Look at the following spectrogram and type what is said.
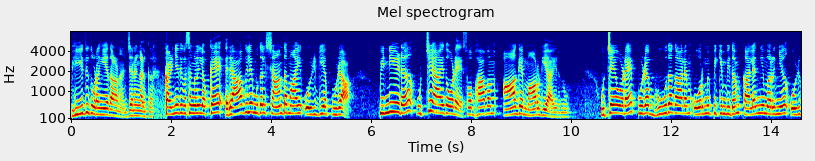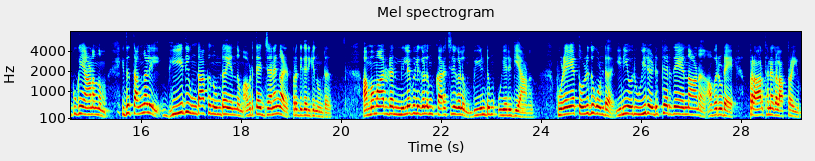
ഭീതി തുടങ്ങിയതാണ് ജനങ്ങൾക്ക്. കഴിഞ്ഞ ദിവസങ്ങളിലൊക്കെ രാവിലെ മുതൽ ശാന്തമായി ഒഴുകിയ പുഴ പിന്നീട് ഉച്ചയായതോടെ സ്വഭാവം ആകെ മാറുകയായിരുന്നു. ഉച്ചയോടെ പുഴ ഭൂതകാലം ഓർമ്മിപ്പിക്കും വിധം കലങ്ങിമറിഞ്ഞ് ഒഴുകുകയാണെന്നും ഇത് തങ്ങളിൽ ഭീതി ഉണ്ടാക്കുന്നുണ്ട് എന്നും അവിടുത്തെ ജനങ്ങൾ പ്രതികരിക്കുന്നുണ്ട്. അമ്മമാരുടെ നിലവിളികളും കരച്ചിലുകളും വീണ്ടും ഉയരുകയാണ്. പുഴയെ തൊഴുതുകൊണ്ട് ഇനി ഒരു ഉയിരെടുക്കരുതേ എന്നാണ് അവരുടെ പ്രാർത്ഥനകൾ അത്രയും.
